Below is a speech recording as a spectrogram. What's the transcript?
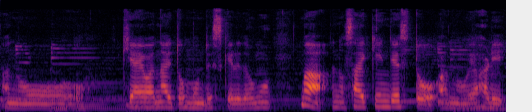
あのー気合はないと思うんですけれども、まあ、あの最近ですとあのやはり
